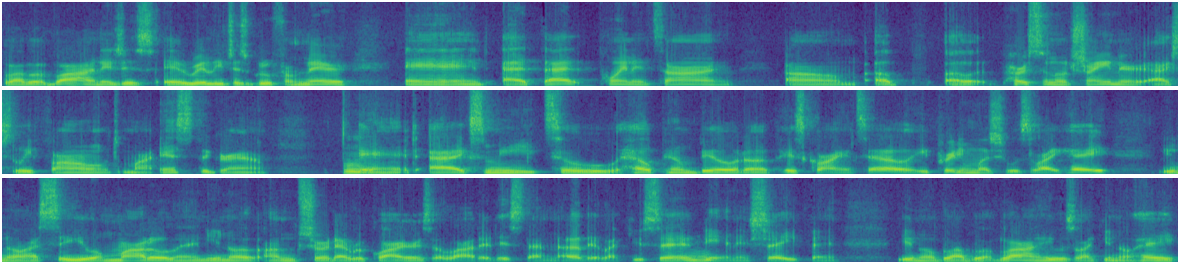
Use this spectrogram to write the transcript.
Blah blah blah. And it just it really just grew from there. And at that point in time, um, a, a personal trainer actually found my Instagram mm. and asked me to help him build up his clientele. He pretty much was like, hey, you know, I see you a model, and you know, I'm sure that requires a lot of this, that, and the other, like you said, mm. being in shape and you know, blah blah blah. And he was like, you know, hey,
